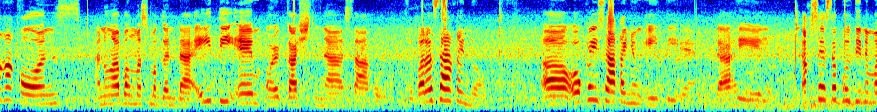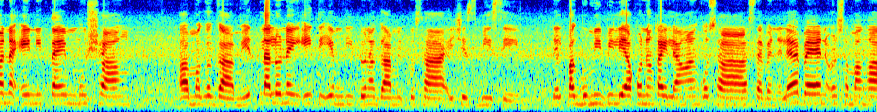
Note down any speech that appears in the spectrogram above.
mga ka-cons, ano nga bang mas maganda, ATM or cash na sahod? So para sa akin, no, ah, okay sa akin yung ATM dahil accessible din naman na anytime mo siyang ah, magagamit, lalo na yung ATM dito na gamit ko sa HSBC. Dahil pag bumibili ako ng kailangan ko sa 7-Eleven or sa mga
